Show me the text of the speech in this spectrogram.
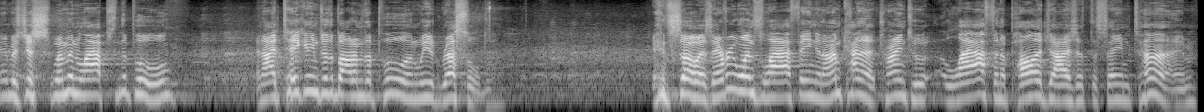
and was just swimming laps in the pool, and I'd taken him to the bottom of the pool and we had wrestled. And so, as everyone's laughing, and I'm kind of trying to laugh and apologize at the same time,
